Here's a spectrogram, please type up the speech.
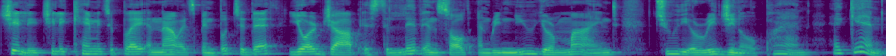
chili. Chili came into play and now it's been put to death. Your job is to live in salt and renew your mind to the original plan again.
